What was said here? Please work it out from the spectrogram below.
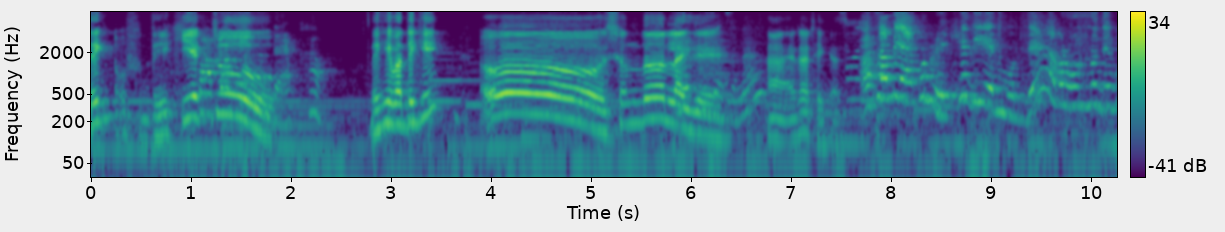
দেখ দেখি একটু। দেখি এবার দেখি। ও সুন্দর লাগছে? হ্যাঁ এটা ঠিক আছে। আচ্ছা আমি এখন রেখে দিই এর মধ্যে। আবার অন্য দেব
